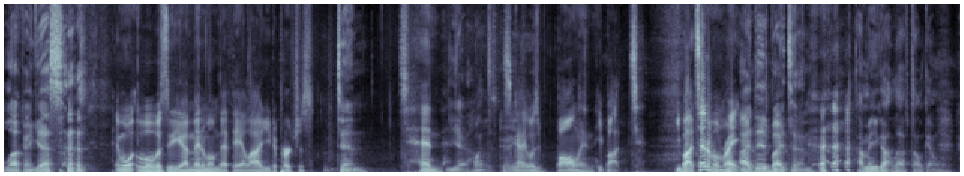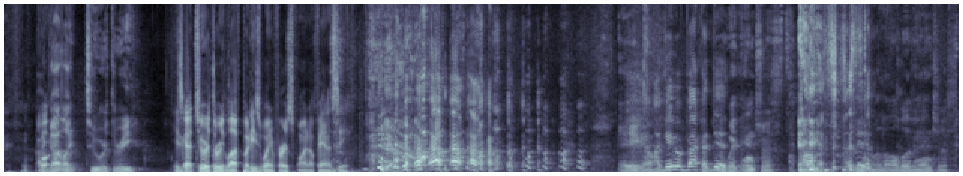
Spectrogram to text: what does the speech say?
luck, I guess. And what, what was the uh, minimum that they allowed you to purchase? 10. 10. Yeah. what? This guy was balling. He bought t- you bought 10 of them, right? I did buy 10. How many you got left? I'll get one. I got like two or three. He's got two or three left, but he's waiting for his Final Fantasy. there you go. I gave it back. I did. With interest, I promise. I with a little bit of interest.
